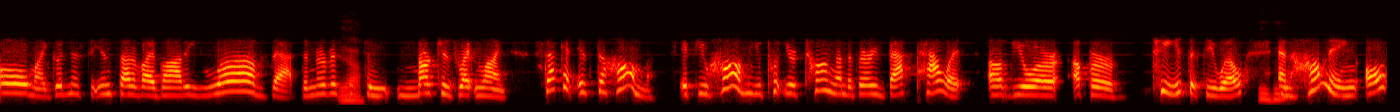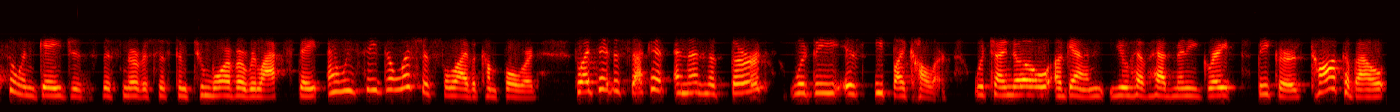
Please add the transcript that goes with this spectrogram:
Oh my goodness, the inside of my body loves that. The nervous yeah. system marches right in line. Second is to hum. If you hum, you put your tongue on the very back palate of your upper teeth, if you will, mm-hmm. and humming also engages this nervous system to more of a relaxed state, and we see delicious saliva come forward. So I'd say the second, and then the third would be is eat by color, which I know again you have had many great speakers talk about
